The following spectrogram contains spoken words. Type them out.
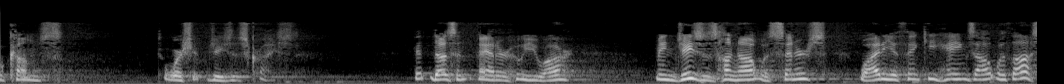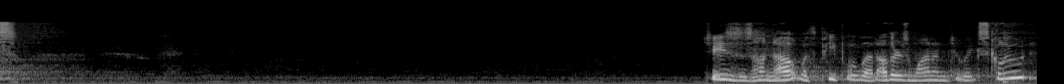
who comes to worship Jesus Christ. It doesn't matter who you are. I mean, Jesus hung out with sinners. Why do you think he hangs out with us? Jesus hung out with people that others wanted to exclude.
